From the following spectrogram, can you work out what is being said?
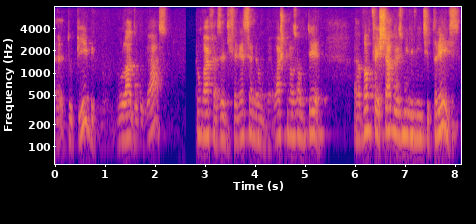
é, do PIB, no lado do gasto, não vai fazer diferença nenhuma. Eu acho que nós vamos ter, é, vamos fechar 2023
